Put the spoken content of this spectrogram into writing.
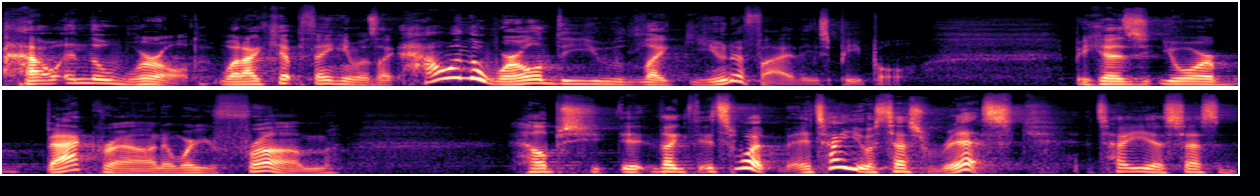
How in the world, what I kept thinking was like, how in the world do you like unify these people? Because your background and where you're from helps you, it, like, it's what, it's how you assess risk. It's how you assess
